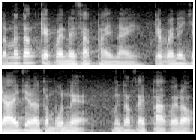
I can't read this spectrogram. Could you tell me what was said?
แต่มันต้องเก็บไว้ในทรัพย์ภายใน เก็บไว้ในใจที่เราทำบุญเนี่ย มันต้องใส่ปากไว้หรอก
